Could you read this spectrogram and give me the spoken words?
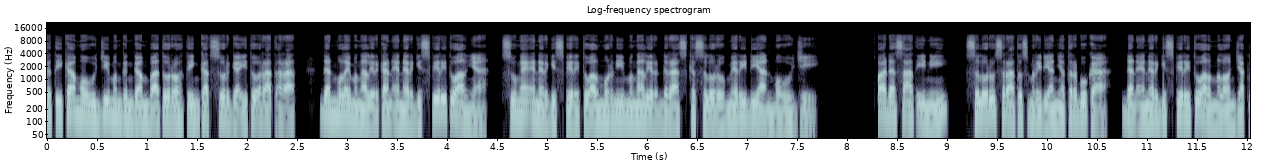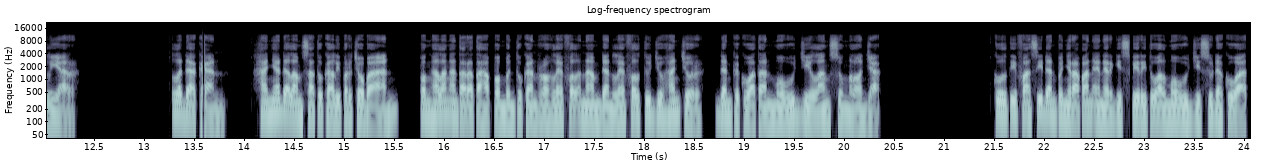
Ketika Mouji menggenggam batu roh tingkat surga itu erat-erat, dan mulai mengalirkan energi spiritualnya, sungai energi spiritual murni mengalir deras ke seluruh meridian Mouji. Pada saat ini, seluruh seratus meridiannya terbuka, dan energi spiritual melonjak liar. Ledakan. Hanya dalam satu kali percobaan, penghalang antara tahap pembentukan roh level 6 dan level 7 hancur, dan kekuatan Mouji langsung melonjak. Kultivasi dan penyerapan energi spiritual Mouji sudah kuat,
